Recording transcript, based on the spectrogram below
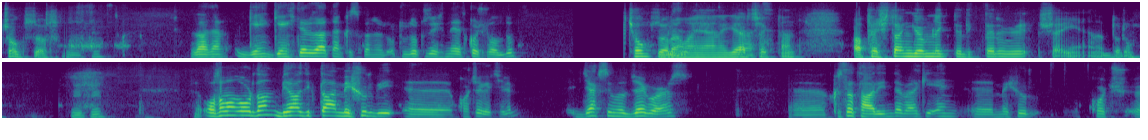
çok zor. Zaten gen- gençleri zaten kıskanıyoruz. 39 yaşında head coach oldu. Çok zor ama yani gerçekten ateşten gömlek dedikleri bir şey yani durum. O zaman oradan birazcık daha meşhur bir e, koça geçelim. Jacksonville Jaguars e, kısa tarihinde belki en e, meşhur koç e,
